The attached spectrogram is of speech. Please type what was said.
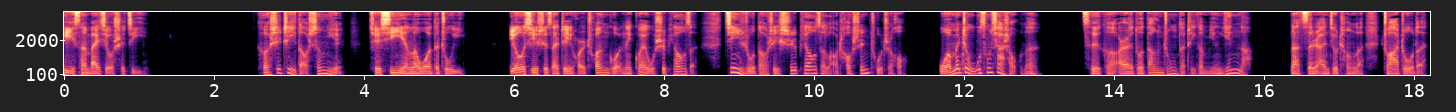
第三百九十集。可是这道声音却吸引了我的注意，尤其是在这会儿穿过那怪物石漂子，进入到这石漂子老巢深处之后，我们正无从下手呢。此刻耳朵当中的这个鸣音呢，那自然就成了抓住的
